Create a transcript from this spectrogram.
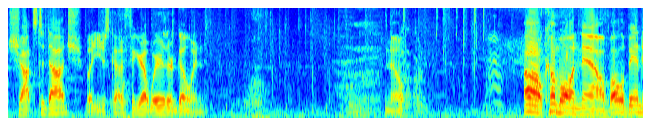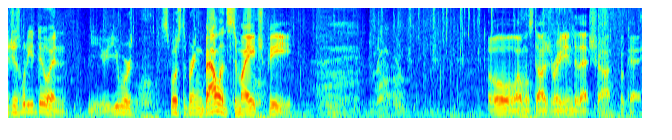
shots to dodge, but you just got to figure out where they're going. No. Oh, come on now. Ball of bandages, what are you doing? You, you were supposed to bring balance to my HP. Oh, I almost dodged right into that shot. Okay.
